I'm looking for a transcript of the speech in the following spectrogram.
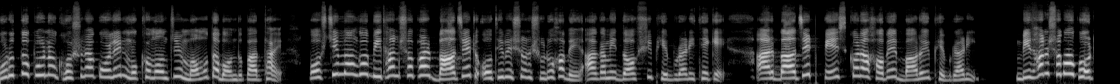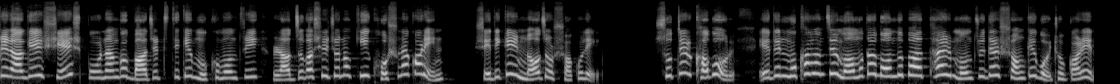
গুরুত্বপূর্ণ ঘোষণা করলেন মুখ্যমন্ত্রী মমতা বন্দ্যোপাধ্যায়। পশ্চিমবঙ্গ বিধানসভার বাজেট অধিবেশন শুরু হবে আগামী দশই ফেব্রুয়ারি থেকে, আর বাজেট পেশ করা হবে বারোই ফেব্রুয়ারি। বিধানসভা ভোটের আগে শেষ পূর্ণাঙ্গ বাজেট থেকে মুখ্যমন্ত্রী রাজ্যবাসীর জন্য কি ঘোষণা করেন, সেদিকেই নজর সকলে। সূত্রের খবর, এদিন মুখ্যমন্ত্রী মমতা বন্দ্যোপাধ্যায়ের মন্ত্রীদের সঙ্গে বৈঠক করেন।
